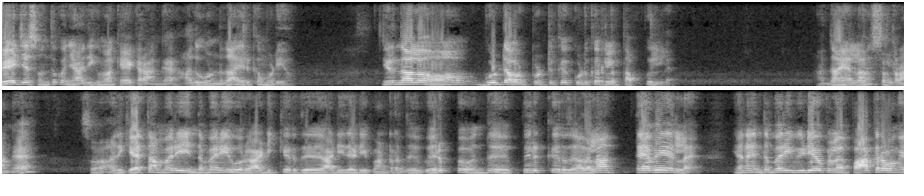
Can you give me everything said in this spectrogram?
வேஜஸ் வந்து கொஞ்சம் அதிகமாக கேட்குறாங்க அது ஒன்று தான் இருக்க முடியும். இருந்தாலும் குட் அவுட்புட்டுக்கு கொடுக்கறதுல தப்பு இல்லை. அதுதான் எல்லாரும் சொல்கிறாங்க ஸோ அதுக்கேற்ற மாதிரி இந்த மாதிரி ஒரு அடிக்கிறது அடிதடி பண்ணுறது வெறுப்பை வந்து பெருக்கிறது அதெல்லாம் தேவையே இல்லை. ஏன்னா இந்த மாதிரி வீடியோக்களை பார்க்குறவங்க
